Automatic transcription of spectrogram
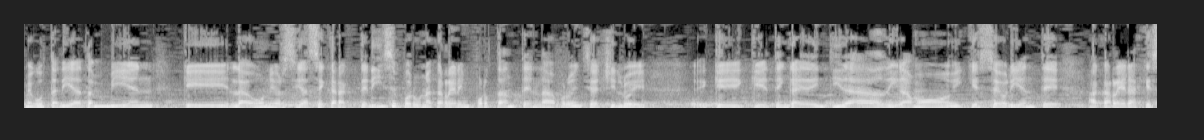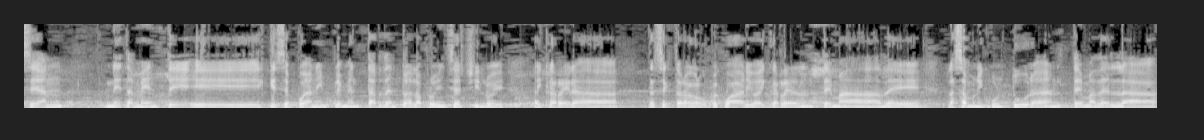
me gustaría también que la universidad se caracterice por una carrera importante en la provincia de Chiloé eh, que, tenga identidad, digamos, y que se oriente a carreras que sean netamente eh, que se puedan implementar dentro de la provincia de Chiloé. Hay carreras del sector agropecuario, hay carreras en el tema de la salmonicultura, en el tema de la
